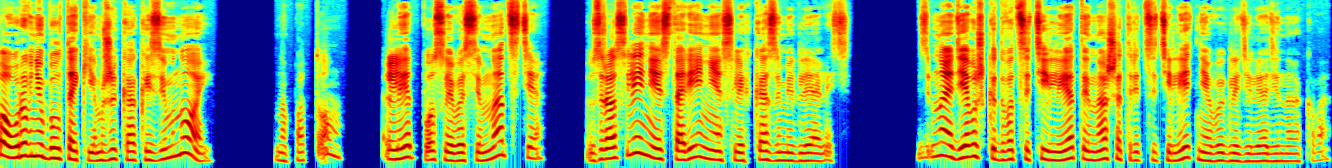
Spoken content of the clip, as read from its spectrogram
по уровню был таким же, как и земной. Но потом, лет после восемнадцати, взросление и старение слегка замедлялись. Земная девушка двадцати лет и наша тридцатилетняя выглядели одинаково.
